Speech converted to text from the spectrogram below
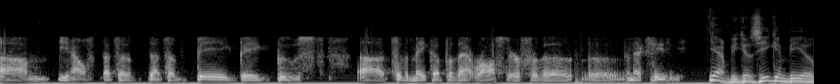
um, you know, that's a that's a big big boost uh, to the makeup of that roster for the, the, the next season. Yeah, because he can be a,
